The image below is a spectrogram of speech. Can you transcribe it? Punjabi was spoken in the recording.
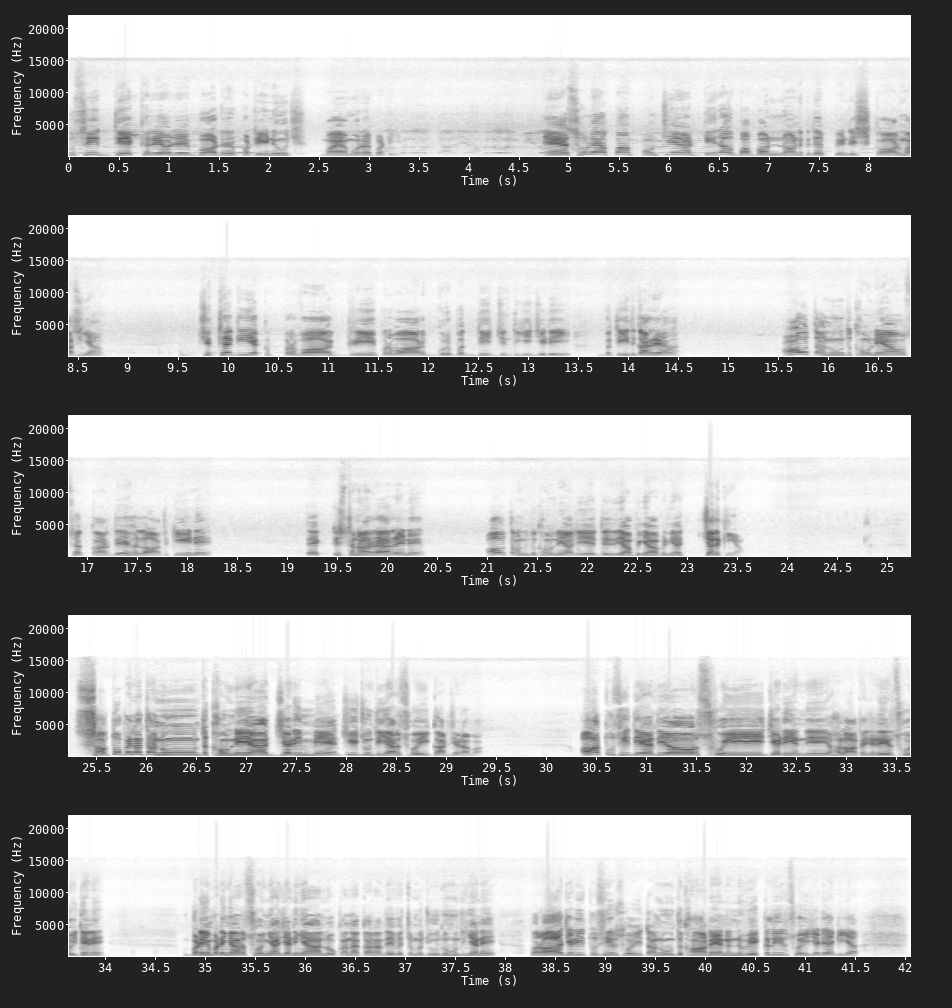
ਤੁਸੀਂ ਦੇਖ ਰਹੇ ਹੋ ਜੇ ਬਾਰਡਰ ਪੱਟੀ ਨਿਊਜ਼, ਮਾਇਆ ਮੋਰਾ ਪੱਟੀ। ਇਸ ਵੇਲੇ ਆਪਾਂ ਪਹੁੰਚੇ ਆ ਡੇਰਾ ਬਾਬਾ ਨਾਨਕ ਦੇ ਪਿੰਡ ਸ਼ਿਕਾਰ ਮਾਸੀਆਂ, ਜਿੱਥੇ ਕਿ ਇੱਕ ਪਰਿਵਾਰ, ਗਰੀਬ ਪਰਿਵਾਰ ਗੁਰਬਤ ਦੀ ਜ਼ਿੰਦਗੀ ਜਿਹੜੀ ਬਤੀਤ ਕਰ ਰਿਹਾ ਵਾ। ਆਓ ਤੁਹਾਨੂੰ ਦਿਖਾਉਂਦੇ ਆ ਉਸ ਘਰ ਦੇ ਹਾਲਾਤ ਕੀ ਨੇ ਤੇ ਕਿਸ ਤਰ੍ਹਾਂ ਰਹਿ ਰਹੇ ਨੇ। ਆਓ ਤੁਹਾਨੂੰ ਦਿਖਾਉਂਦੇ ਆ ਜੀ ਇਹ ਦੀਆਂ ਪਈਆਂ ਆਪਣੀਆਂ ਝਲਕੀਆਂ। ਸਭ ਤੋਂ ਪਹਿਲਾਂ ਤੁਹਾਨੂੰ ਦਿਖਾਉਂਦੇ ਆ ਜਿਹੜੀ ਮੇਨ ਚੀਜ਼ ਹੁੰਦੀ ਆ ਰਸੋਈ ਘਰ ਜਿਹੜਾ ਵਾ। ਆ ਤੁਸੀਂ ਦੇਖਦੇ ਹੋ ਰਸੋਈ ਜਿਹੜੀ ਇਹਦੀ ਹਾਲਾਤ ਜਿਹੜੇ ਰਸੋਈ ਦੇ ਨੇ। ਬੜੀਆਂ ਬੜੀਆਂ ਰਸੋਈਆਂ ਜਿਹੜੀਆਂ ਲੋਕਾਂ ਦਾ ਘਰਾਂ ਦੇ ਵਿੱਚ ਮੌਜੂਦ ਹੁੰਦੀਆਂ ਨੇ। ਪਰ ਆ ਜਿਹੜੀ ਤੁਸੀਂ ਰਸੋਈ ਤੁਹਾਨੂੰ ਦਿਖਾ ਰਹੇ ਨੇ, ਨਵੇਕਲੀ ਰਸੋਈ ਜਿਹੜੀ ਹੈਗੀ ਆ,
